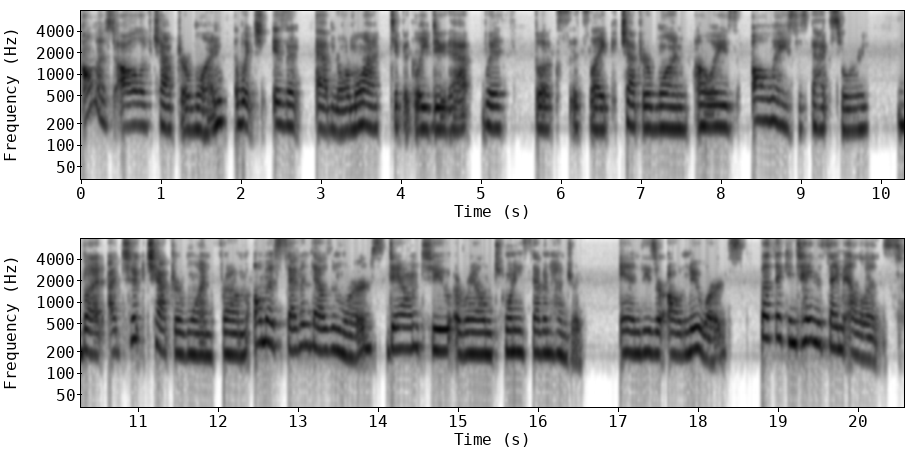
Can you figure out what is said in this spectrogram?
almost all of chapter one, which isn't abnormal. I typically do that with books. It's like chapter one always, always is backstory but I took chapter one from almost 7,000 words down to around 2,700. And these are all new words, but they contain the same elements.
